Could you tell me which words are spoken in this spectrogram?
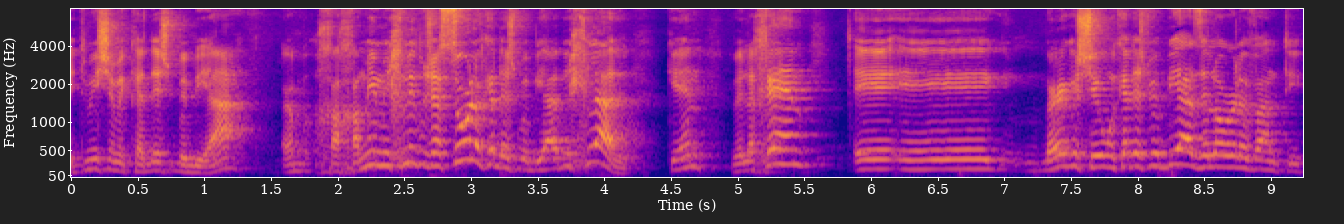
את מי שמקדש בביאה, חכמים החליטו שאסור לקדש בביאה בכלל, כן? ולכן אה, אה, ברגע שהוא מקדש בביאה זה לא רלוונטי.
